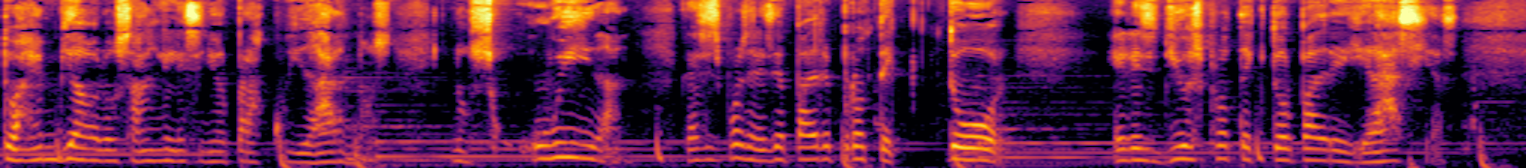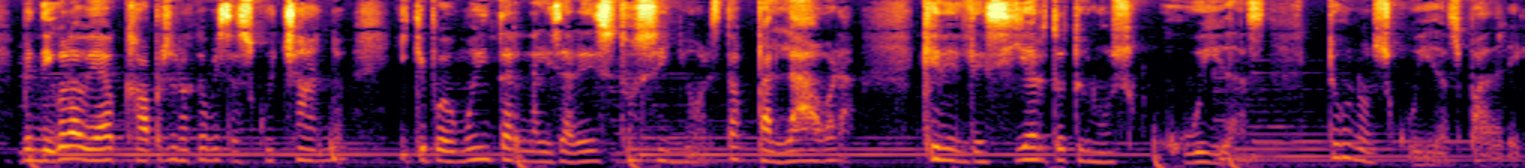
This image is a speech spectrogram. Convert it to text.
tú has enviado a los ángeles, Señor, para cuidarnos, nos cuidan. Gracias por ser ese Padre protector. Eres Dios protector, Padre, gracias. Bendigo la vida de cada persona que me está escuchando y que podemos internalizar esto, Señor, esta palabra, que en el desierto tú nos cuidas, tú nos cuidas, Padre.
